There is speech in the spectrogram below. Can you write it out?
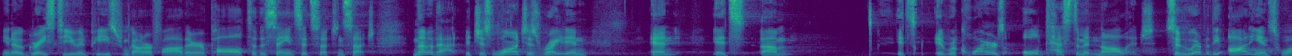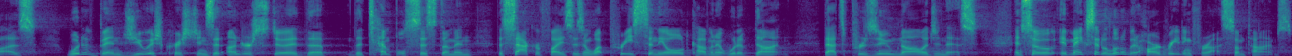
You know, grace to you and peace from God our Father, Paul to the saints at such and such. None of that. It just launches right in. And it's, um, it's, it requires Old Testament knowledge. So whoever the audience was would have been Jewish Christians that understood the, the temple system and the sacrifices and what priests in the Old Covenant would have done. That's presumed knowledge in this. And so it makes it a little bit hard reading for us sometimes.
